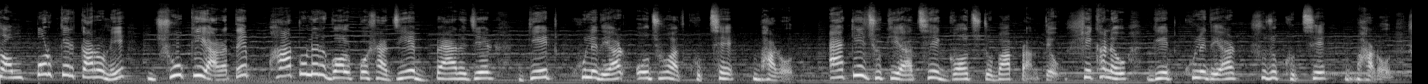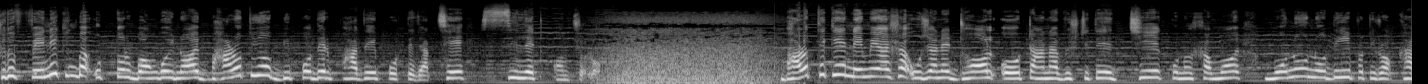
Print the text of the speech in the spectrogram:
সম্পর্কের কারণে ঝুঁকি এড়াতে ফাটলের গল্প সাজিয়ে ব্যারেজের গেট খুলে দেওয়ার অজুহাত খুঁজছে ভারত। একই ঝুঁকি আছে গজডোবা প্রান্তেও। সেখানেও গেট খুলে দেওয়ার সুযোগ খুঁজছে ভারত। শুধু ফেনী কিংবা উত্তরবঙ্গই নয়, ভারতীয় বিপদের ফাঁদে পড়তে যাচ্ছে সিলেট অঞ্চলও। ভারত থেকে নেমে আসা উজানের ঢল ও টানা বৃষ্টিতে যে কোনো সময় মনু নদী প্রতিরক্ষা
